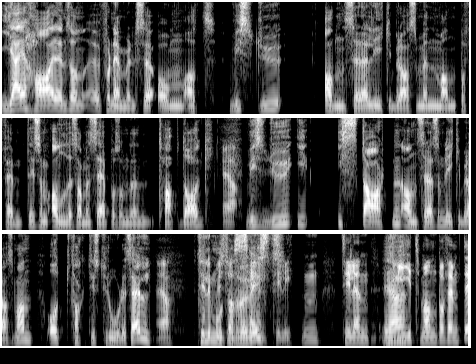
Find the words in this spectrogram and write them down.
jeg har en sånn eh, fornemmelse om at hvis du anser deg like bra som en mann på 50, som alle sammen ser på som den top dog Ja. Hvis du i, i starten anser deg som like bra som han, og faktisk tror det selv, Ja. Til det motsatte har bevisst selvtilliten til en Ja. hvit mann på 50,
